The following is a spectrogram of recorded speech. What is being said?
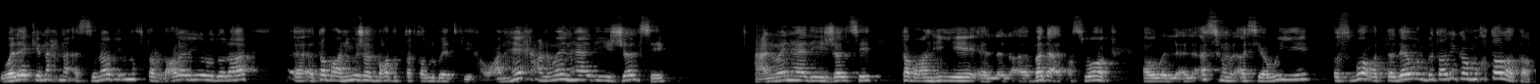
ولكن نحن السيناريو المفترض على اليورو دولار آه، طبعا يوجد بعض التقلبات فيها. وعن هيك عنوان هذه الجلسة عنوان هذه الجلسة طبعا هي بدأت أسواق أو الأسهم الآسيوية أسبوع التداول بطريقة مختلطة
